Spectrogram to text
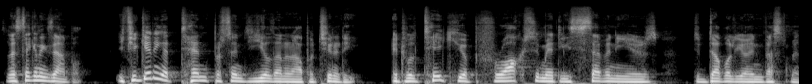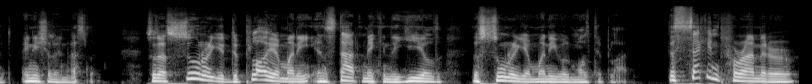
So let's take an example. If you're getting a 10% yield on an opportunity, it will take you approximately seven years to double your investment, initial investment. So the sooner you deploy your money and start making the yield, the sooner your money will multiply. The second parameter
